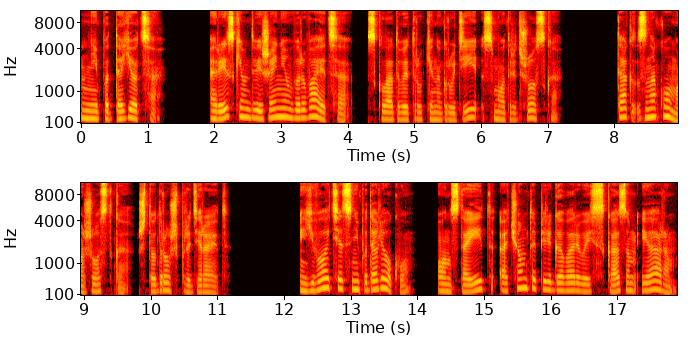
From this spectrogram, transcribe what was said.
не поддается. Резким движением вырывается, Складывает руки на груди, смотрит жестко. Так знакомо жестко, что дрожь продирает. Его отец неподалеку. Он стоит, о чем-то переговариваясь с Казом и Аром,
